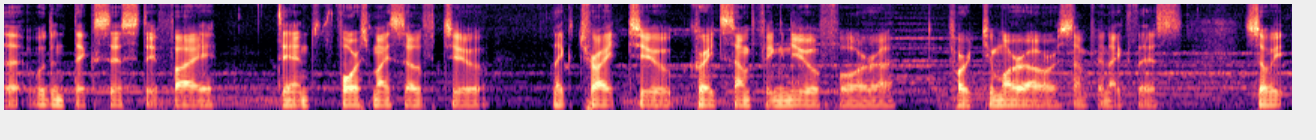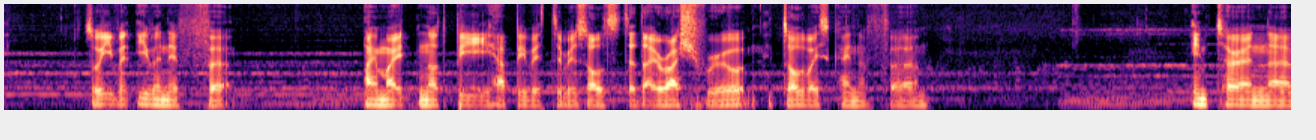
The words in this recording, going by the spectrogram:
uh, wouldn't exist if i didn't force myself to like try to create something new for uh, for tomorrow or something like this so it, so even even if uh, I might not be happy with the results that I rush through. It always kind of, um, in turn, uh,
